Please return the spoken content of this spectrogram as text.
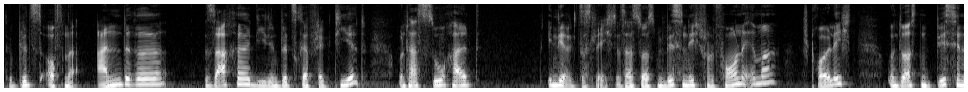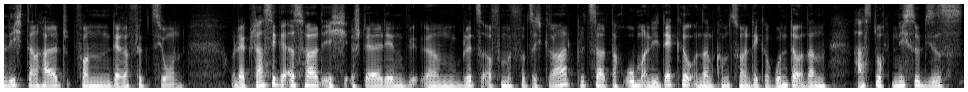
Du blitzt auf eine andere Sache, die den Blitz reflektiert und hast so halt indirektes Licht. Das heißt, du hast ein bisschen Licht von vorne immer, Streulicht, und du hast ein bisschen Licht dann halt von der Reflexion. Und der Klassiker ist halt, ich stelle den ähm, Blitz auf 45 Grad, blitze halt nach oben an die Decke und dann kommt von der Decke runter und dann hast du nicht so dieses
